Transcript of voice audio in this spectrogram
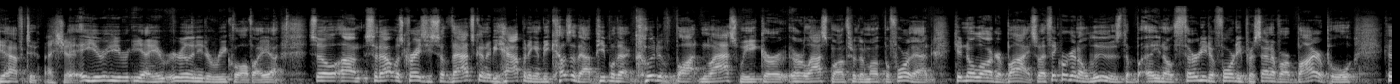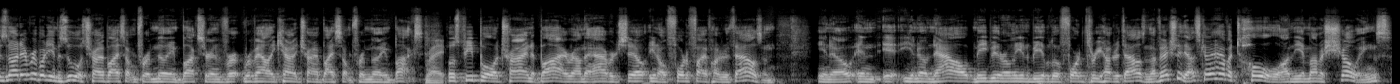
You have to. I should. You, you, yeah, you really need to requalify. Yeah. So, um, so that was crazy. So that's going to be happening, and because of that, people that could have bought in last week or, or last month or the month before that can no longer buy. So I think we're going to lose the you know thirty to forty percent of our buyer pool because not everybody in Missoula is trying to buy something for a million bucks, or in Ver- Ravalli County trying to buy something for a million bucks. Right. Those people are trying to buy around the average sale, you know, four to five hundred thousand. You know, and it, you know now maybe they're only going to be able to afford three hundred thousand. Eventually, that's going to have a toll on the amount of showings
